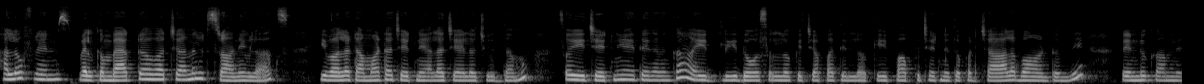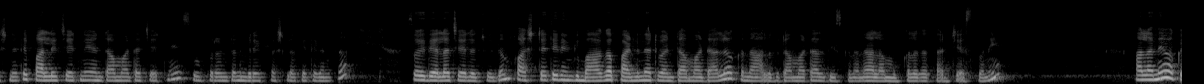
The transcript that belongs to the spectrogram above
Hello friends welcome back to our channel. It's Rani vlogs. ఇవాళ టమాటా చట్నీ ఎలా చేయాలో చూద్దాము. సో ఈ చట్నీ అయితే కనుక ఇడ్లీ దోశల్లోకి చపాతీల్లోకి పప్పు చట్నీతో పాటు చాలా బాగుంటుంది. రెండు కాంబినేషన్ అయితే పల్లి chutney and tomato chutney. Super ఉంటుంది బ్రేక్ఫాస్ట్లోకి అయితే కనుక సో ఇది ఎలా చేయాలో చూద్దాం. ఫస్ట్ అయితే దీనికి బాగా పండినటువంటి టమాటాలు ఒక నాలుగు టమాటాలు తీసుకున్నాను. అలా ముక్కలుగా కట్ చేసుకొని. అలానే ఒక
